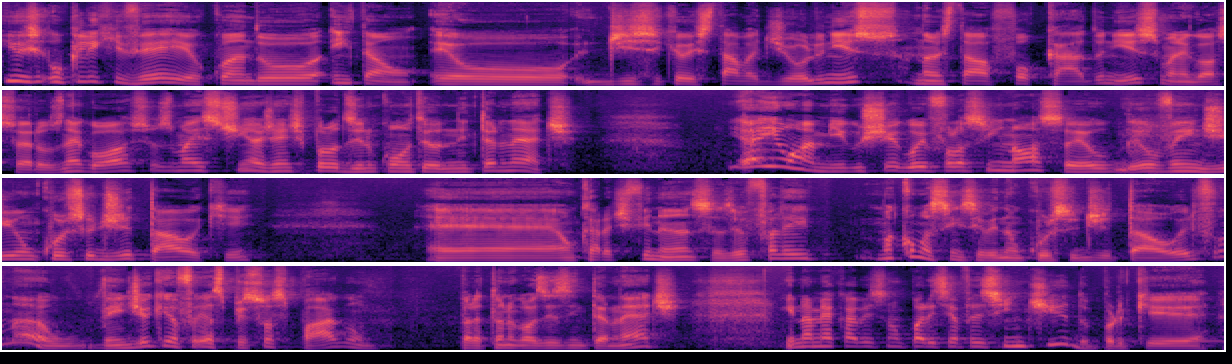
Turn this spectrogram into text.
E o, o, clique veio quando, então, eu disse que eu estava de olho nisso, não estava focado nisso, meu negócio era os negócios, mas tinha gente produzindo conteúdo na internet. E aí um amigo chegou e falou assim: Nossa, eu, eu vendi um curso digital aqui. É um cara de finanças. Eu falei, mas como assim você vendeu um curso digital? Ele falou, não, eu vendi aqui. Eu falei, as pessoas pagam para ter um negócio na internet? E na minha cabeça não parecia fazer sentido, porque eu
